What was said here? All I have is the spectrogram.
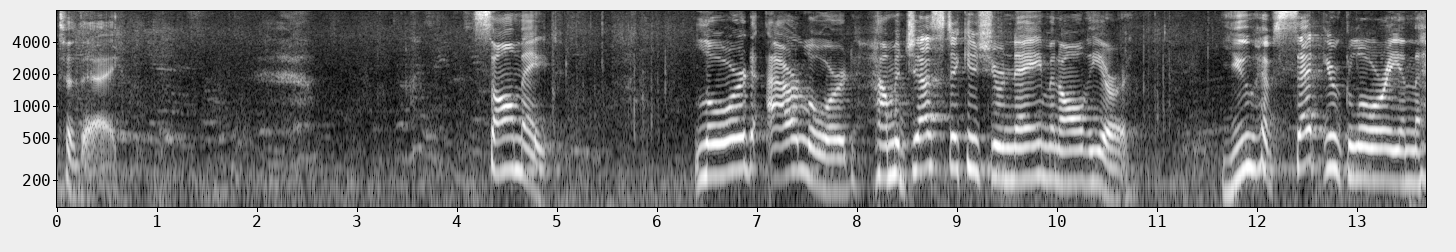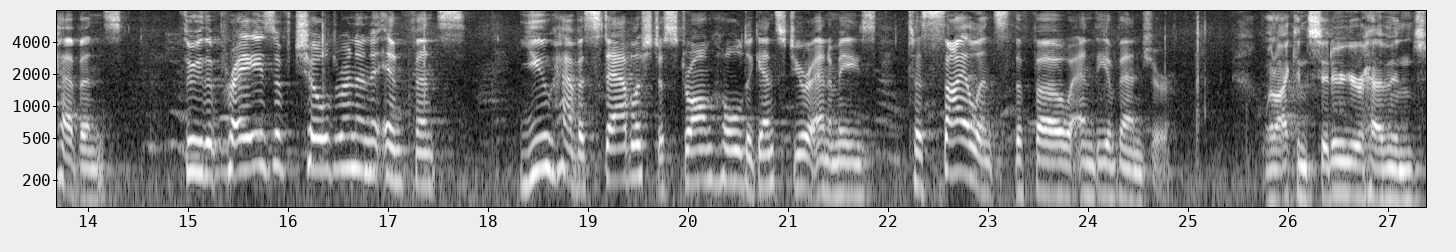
today. Psalm 8. Lord, our Lord, how majestic is your name in all the earth. You have set your glory in the heavens. Through the praise of children and infants, you have established a stronghold against your enemies to silence the foe and the avenger. When I consider your heavens,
